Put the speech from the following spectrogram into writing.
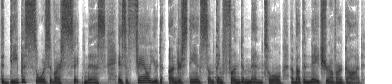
The deepest source of our sickness is a failure to understand something fundamental about the nature of our God.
